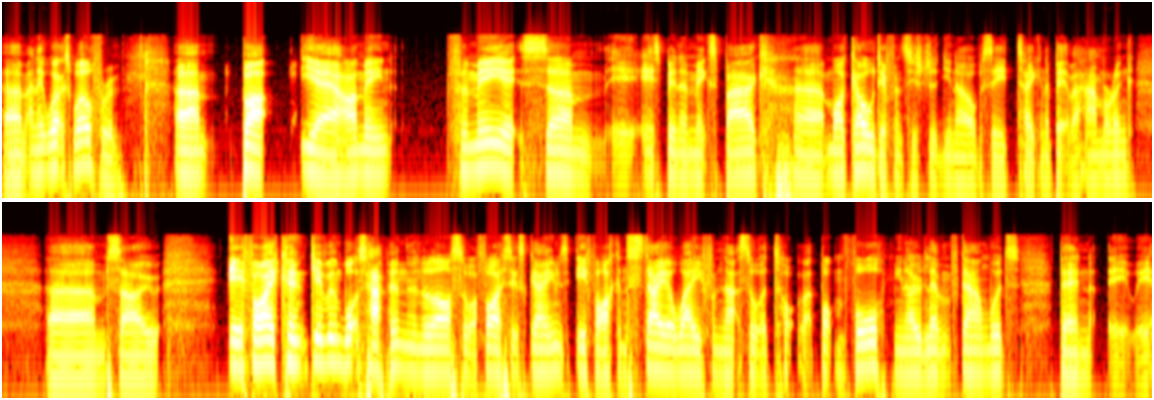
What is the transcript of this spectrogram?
um, and it works well for him. Um, but yeah, I mean, for me, it's um, it, it's been a mixed bag. Uh, my goal difference is, you know, obviously taking a bit of a hammering. Um, so if I can, given what's happened in the last sort of five, six games, if I can stay away from that sort of top, that bottom four, you know, 11th downwards, then it, it,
